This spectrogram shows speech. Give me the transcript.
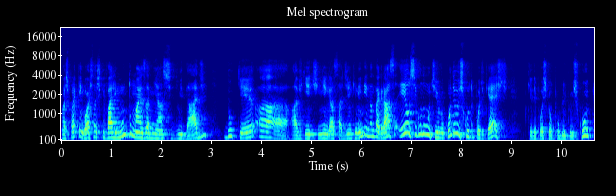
mas para quem gosta acho que vale muito mais a minha assiduidade do que a, a vinhetinha engraçadinha que nem tem tanta graça. E o segundo motivo, quando eu escuto o podcast, porque depois que eu publico eu escuto,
